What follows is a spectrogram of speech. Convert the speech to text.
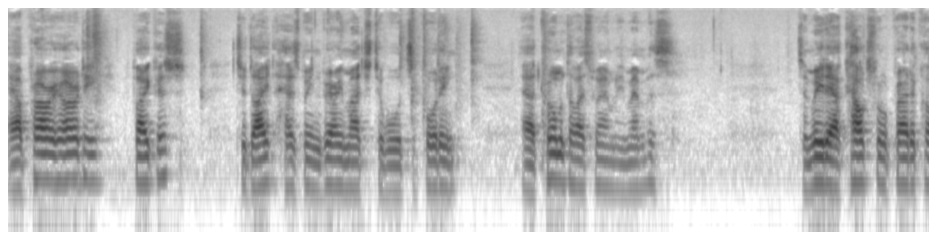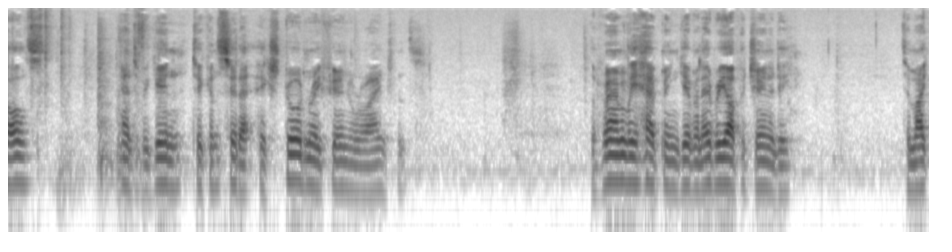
Our priority focus to date has been very much towards supporting our traumatised family members to meet our cultural protocols and to begin to consider extraordinary funeral arrangements. The family have been given every opportunity to make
